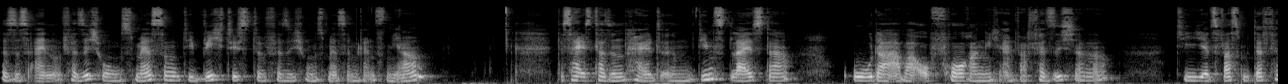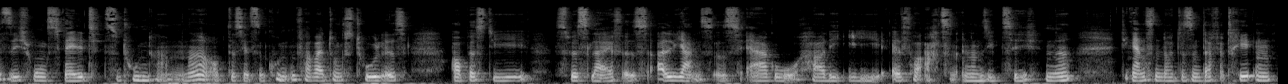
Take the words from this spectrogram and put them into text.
Das ist eine Versicherungsmesse, die wichtigste Versicherungsmesse im ganzen Jahr. Das heißt, da sind halt ähm, Dienstleister oder aber auch vorrangig einfach Versicherer die jetzt was mit der Versicherungswelt zu tun haben. Ne? Ob das jetzt ein Kundenverwaltungstool ist, ob es die Swiss Life ist, Allianz ist, Ergo, HDI, LV 1871. Ne? Die ganzen Leute sind da vertreten.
